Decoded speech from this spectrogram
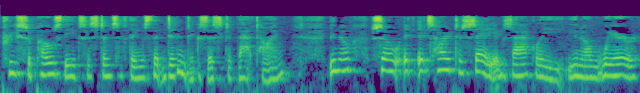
presuppose the existence of things that didn't exist at that time. You know, so it, it's hard to say exactly, you know, where,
